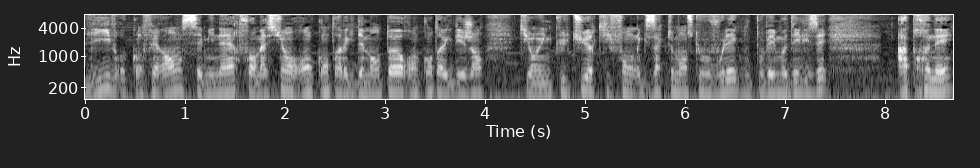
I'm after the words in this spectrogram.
livres, conférences, séminaires, formations, rencontres avec des mentors, rencontres avec des gens qui ont une culture, qui font exactement ce que vous voulez, que vous pouvez modéliser. Apprenez,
